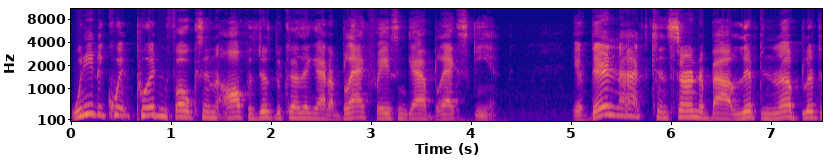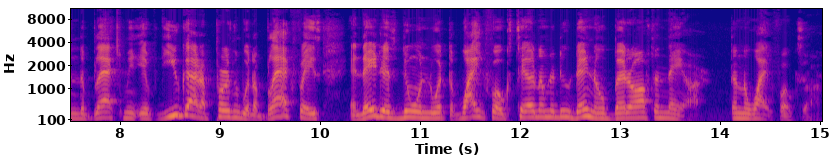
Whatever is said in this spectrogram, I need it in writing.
we need to quit putting folks in the office just because they got a black face and got black skin. If they're not concerned about lifting and uplifting the black community, if you got a person with a black face and they just doing what the white folks tell them to do, they know better off than they are, than the white folks are.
